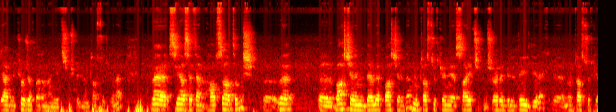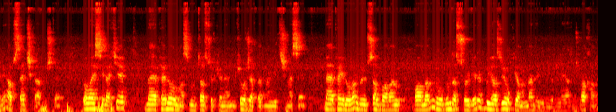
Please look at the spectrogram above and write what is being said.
Yani ülke ocaklarından yetişmiş bir Mümtaz Türkönen. Ve siyaseten hapse atılmış e, ve e, Bahçeli'nin, Devlet Bahçeli'den Mümtaz Türkönen'e sahip çıkmış. Öyle biri değil diyerek e, Mümtaz Türkönen'i hapisten çıkartmıştı. Dolayısıyla ki MHP'li olması, Mümtaz Türkönen'in ülke ocaklarından yetişmesi MHP ile olan duygusal bağlan, bağların olduğunu da söyleyerek bu yazıyı okuyalım. Ben de bilmiyorum ne yazmış. Bakalım.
